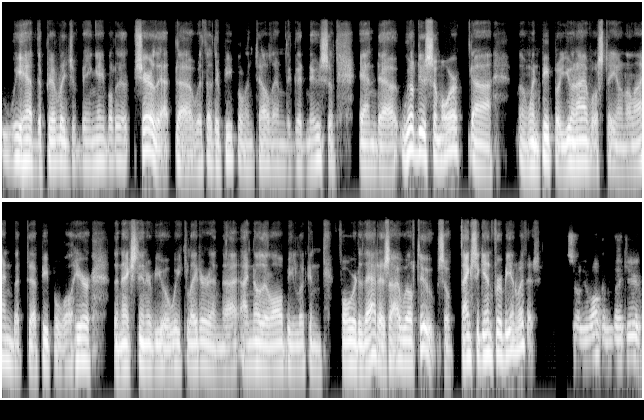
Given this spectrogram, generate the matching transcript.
we have the privilege of being able to share that uh, with other people and tell them the good news. So, and we'll do some more. Uh, when people, you and I will stay on the line, but uh, people will hear the next interview a week later. And uh, I know they'll all be looking forward to that, as I will too. So thanks again for being with us. So you're welcome. Thank you.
